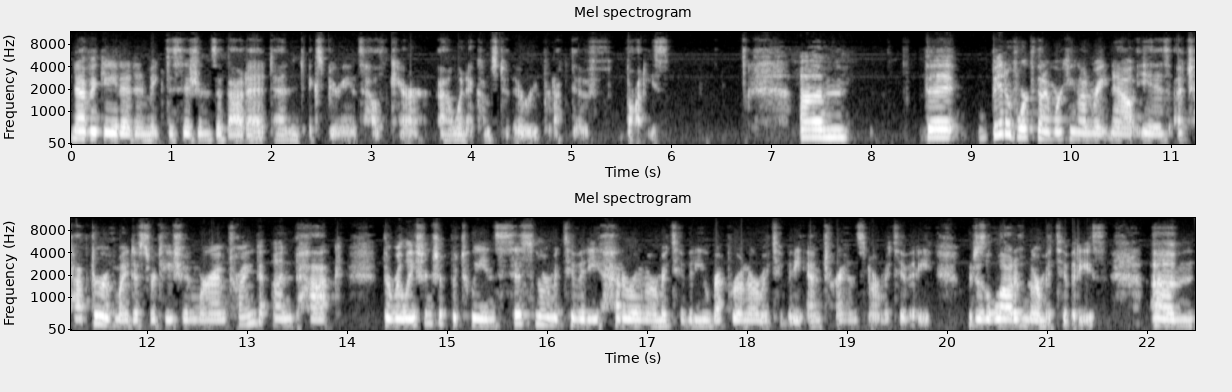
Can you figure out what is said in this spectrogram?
navigate it and make decisions about it and experience healthcare uh, when it comes to their reproductive bodies. Um, the bit of work that I'm working on right now is a chapter of my dissertation where I'm trying to unpack the relationship between cis normativity, heteronormativity, repronormativity, and transnormativity, which is a lot of normativities. Um,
